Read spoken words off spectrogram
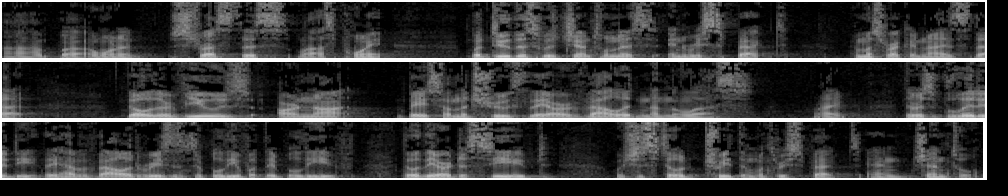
Uh, but I want to stress this last point. But do this with gentleness and respect. We must recognize that though their views are not based on the truth, they are valid nonetheless, right? There is validity. They have valid reasons to believe what they believe. Though they are deceived, we should still treat them with respect and gentle,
